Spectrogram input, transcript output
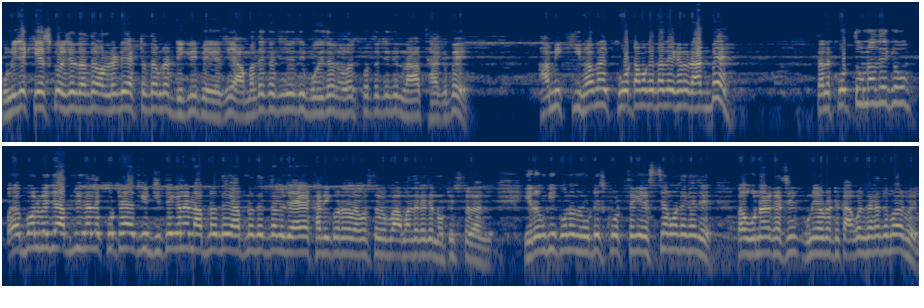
উনি যে কেস করেছেন, তাতে অলরেডি একটাতে আমরা ডিগ্রি পেয়ে গেছি। আমাদের কাছে যদি বৈধ কাগজপত্র যদি না থাকবে, আমি কীভাবে কোর্ট আমাকে তাহলে এখানে রাখবে? তাহলে কোর্ট তো ওনাদেরকেও বলবে যে আপনি তাহলে কোর্টে আজকে জিতে গেলেন আপনাদের আপনাদের তাহলে জায়গা খালি করার ব্যবস্থা করব আমাদের কাছে নোটিশ চলে আসবে। এরকম কি কোনো নোটিশ কোর্ট থেকে এসছে আমাদের কাছে? বা ওনার কাছে? উনি আপনার একটা কাগজ দেখাতে পারবেন?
